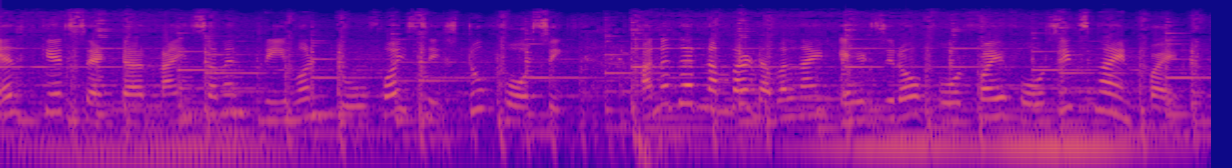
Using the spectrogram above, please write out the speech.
health care centre nine seven three one two five six two four six another number double nine eight zero four five four six nine five.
